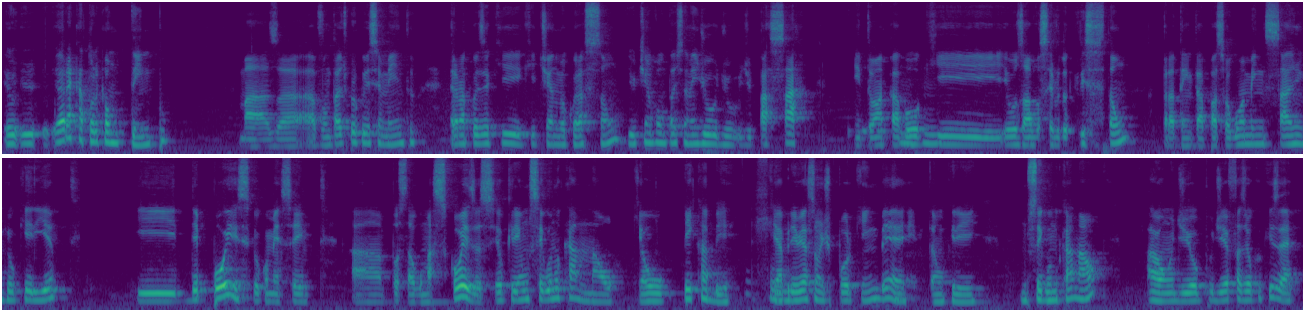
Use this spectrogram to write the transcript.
eu, eu, era católico há um tempo, Mas a, a vontade por conhecimento era uma coisa que, que tinha no meu coração e eu tinha vontade também de, de, de passar. Então acabou Uhum. que eu usava o servidor cristão para tentar passar alguma mensagem que eu queria. E depois que eu comecei a postar algumas coisas, eu criei um segundo canal, que é o PKB, que Sim. é a abreviação de Porquinho BR. Então eu criei um segundo canal, aonde eu podia fazer o que eu quiser.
